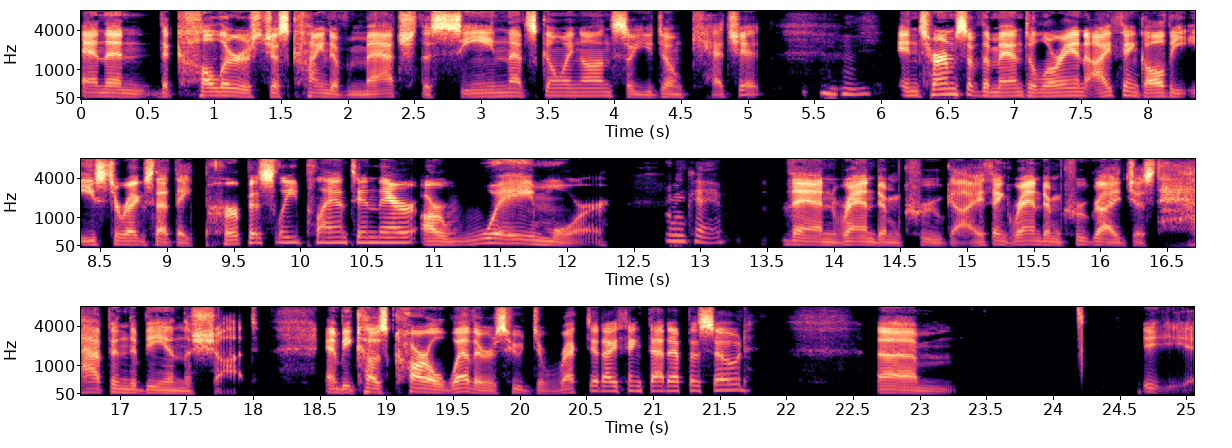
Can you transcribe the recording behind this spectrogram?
and then the colors just kind of match the scene that's going on so you don't catch it. Mhm. In terms of the Mandalorian, I think all the Easter eggs that they purposely plant in there are way more Okay. than random crew guy. I think random crew guy just happened to be in the shot. And because Carl Weathers, who directed, I think, that episode, um, I-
